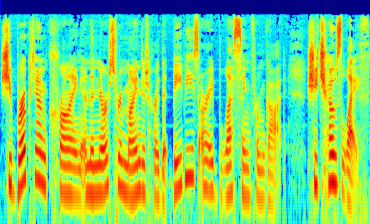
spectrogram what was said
she broke down crying, and the nurse reminded her that babies are a blessing from God. God. She chose life.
